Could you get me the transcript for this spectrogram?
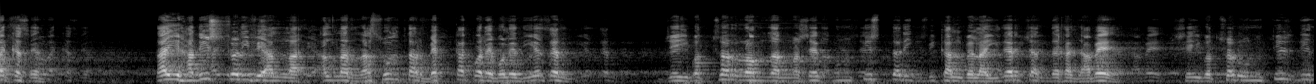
রেখেছেন। তাই হাদিস শরীফে আল্লাহ, আল্লাহর রাসূল তার ব্যাখ্যা করে বলে দিয়েছেন, যেই বছর রমজান মাসের উনত্রিশ তারিখ বিকাল বেলা ঈদের চাঁদ দেখা যাবে, সেই বছর উনত্রিশ দিন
